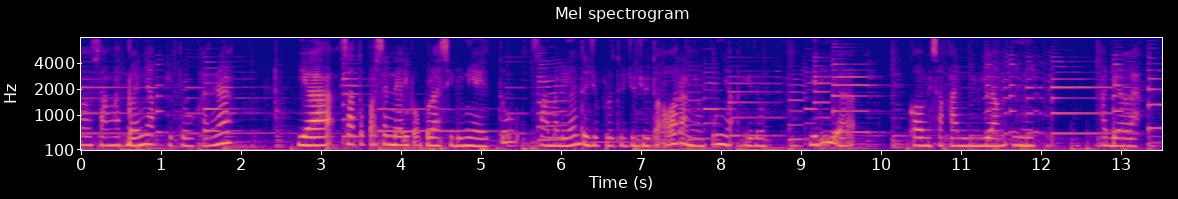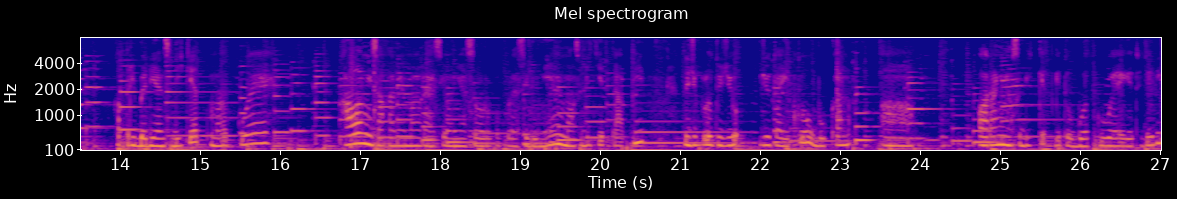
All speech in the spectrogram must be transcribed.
uh, sangat banyak gitu. Karena ya satu persen dari populasi dunia itu sama dengan 77 juta orang yang punya gitu. Jadi ya kalau misalkan dibilang ini adalah kepribadian sedikit menurut gue kalau misalkan memang rasionya seluruh populasi dunia memang sedikit tapi 77 juta itu bukan uh, orang yang sedikit gitu buat gue gitu. Jadi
